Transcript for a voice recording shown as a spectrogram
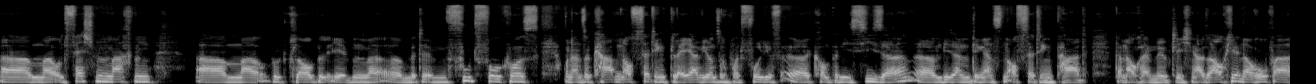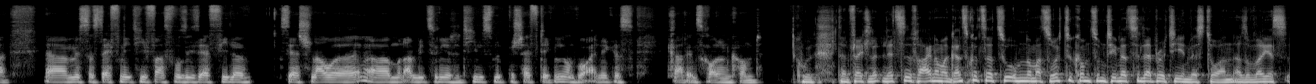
ähm, und Fashion machen. ähm, Root Global eben äh, mit dem Food-Fokus und dann so Carbon-Offsetting-Player wie unsere Portfolio-Company Caesar, äh, die dann den ganzen Offsetting-Part dann auch ermöglichen. Also auch hier in Europa ähm, ist das definitiv was, wo sich sehr viele sehr schlaue ähm, und ambitionierte Teams mit beschäftigen und wo einiges gerade ins Rollen kommt. Cool. Dann vielleicht letzte Frage nochmal ganz kurz dazu, um nochmal zurückzukommen zum Thema Celebrity-Investoren. Also, weil jetzt,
